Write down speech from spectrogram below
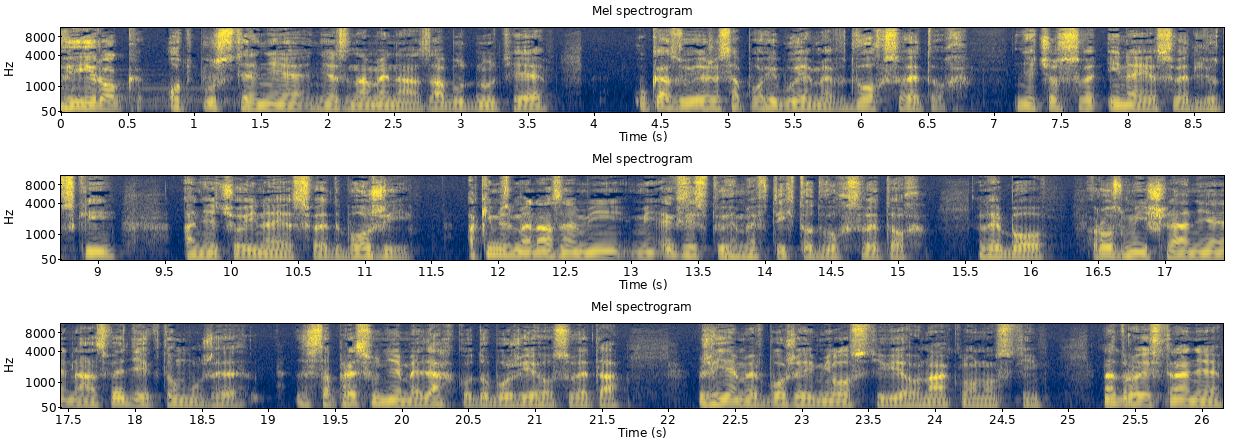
Výrok odpustenie neznamená zabudnutie ukazuje, že sa pohybujeme v dvoch svetoch. Niečo iné je svet ľudský a niečo iné je svet Boží. A kým sme na zemi, my existujeme v týchto dvoch svetoch, lebo rozmýšľanie nás vedie k tomu, že sa presunieme ľahko do Božieho sveta, žijeme v Božej milosti, v jeho náklonosti. Na druhej strane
